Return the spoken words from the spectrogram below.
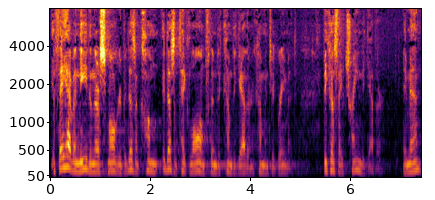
If they have a need in their small group, it doesn't come, it doesn't take long for them to come together and come into agreement because they've trained together. Amen?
